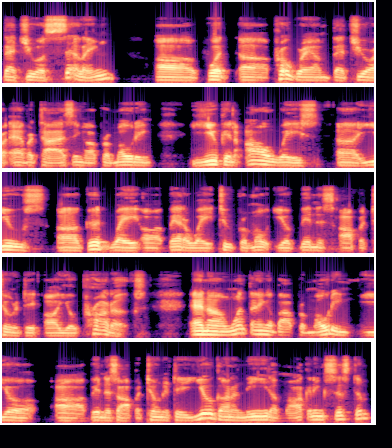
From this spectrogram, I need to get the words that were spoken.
that you are selling uh, what uh, program that you are advertising or promoting, you can always uh, use a good way or a better way to promote your business opportunity or your products. And uh, one thing about promoting your uh, business opportunity, you're going to need a marketing system.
